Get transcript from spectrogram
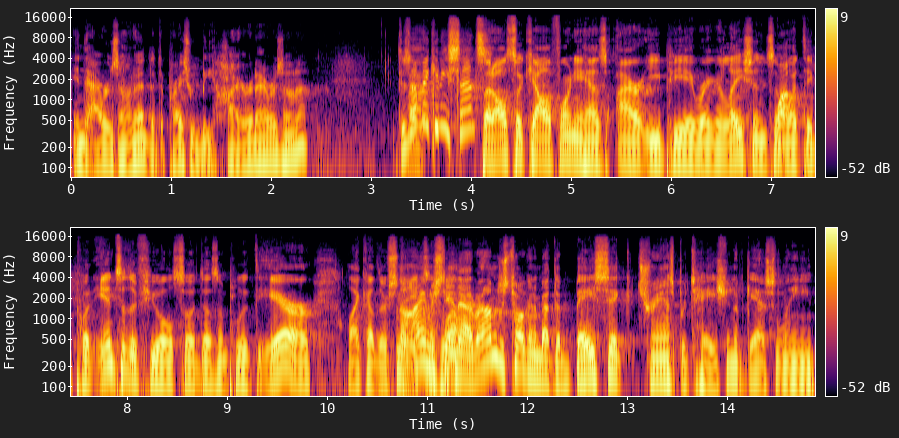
into Arizona that the price would be higher in Arizona? Does that make any sense? Uh, But also, California has our EPA regulations and Well- what they put into the fuel so it doesn't pollute the air like other states. No, I understand well. that, but I'm just talking about the basic transportation of gasoline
